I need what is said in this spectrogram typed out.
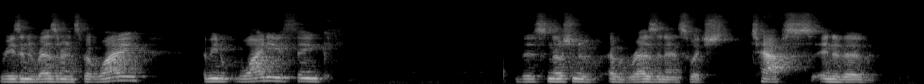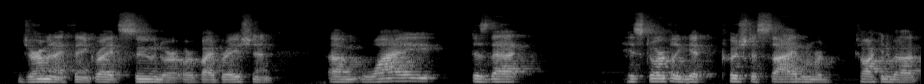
reason and resonance, but why, I mean, why do you think this notion of, of resonance, which taps into the German, I think, right, soon or, or vibration, um, why does that historically get pushed aside when we're talking about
